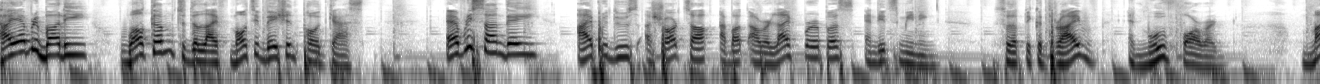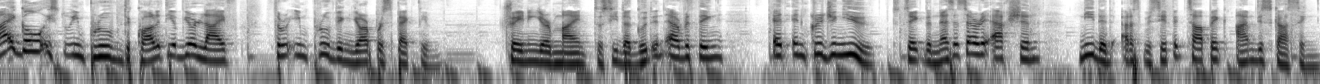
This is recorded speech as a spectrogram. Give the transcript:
Hi, everybody. Welcome to the Life Motivation Podcast. Every Sunday, I produce a short talk about our life purpose and its meaning so that we could thrive and move forward. My goal is to improve the quality of your life through improving your perspective, training your mind to see the good in everything, and encouraging you to take the necessary action needed at a specific topic I'm discussing.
